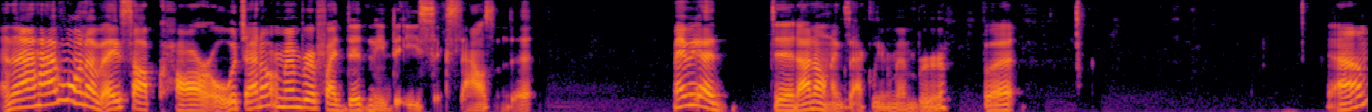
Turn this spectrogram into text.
And then I have one of Aesop Carl, which I don't remember if I did need to E6000 it. Maybe I did, I don't exactly remember, but um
